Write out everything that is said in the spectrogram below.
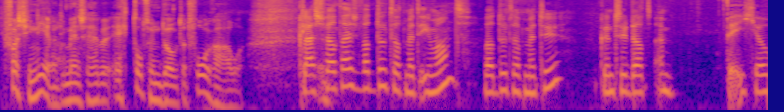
Fascinerend. Die mensen hebben echt tot hun dood dat volgehouden. Klaas Veldhuis, wat doet dat met iemand? Wat doet dat met u? Kunt u dat een beetje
